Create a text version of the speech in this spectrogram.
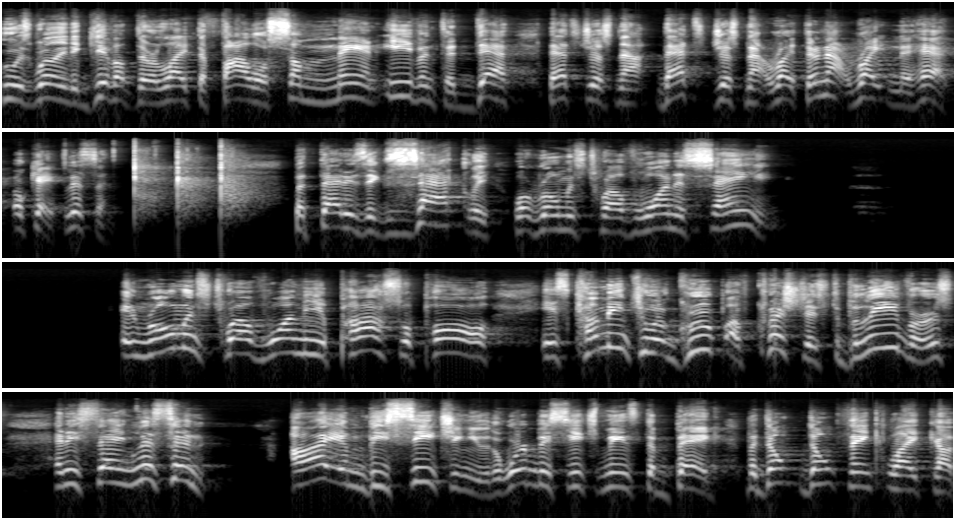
who is willing to give up their life to follow some man even to death. That's just not that's just not right. They're not right in the head. Okay, listen. But that is exactly what Romans 12:1 is saying. In Romans 12, 1, the Apostle Paul is coming to a group of Christians, to believers, and he's saying, Listen, I am beseeching you. The word beseech means to beg, but don't don't think like uh,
